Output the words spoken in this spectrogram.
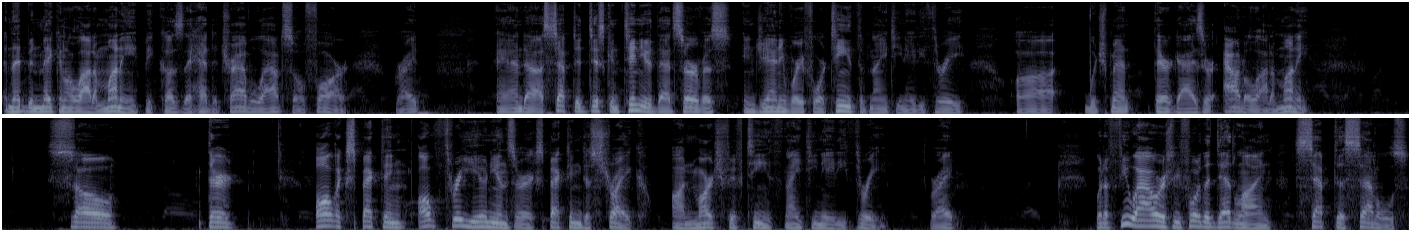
and they'd been making a lot of money because they had to travel out so far, right? And uh, SEPTA discontinued that service in January 14th of 1983, uh, which meant their guys are out a lot of money. So they're all expecting. All three unions are expecting to strike on March 15th, 1983, right? But a few hours before the deadline, SEPTA settles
